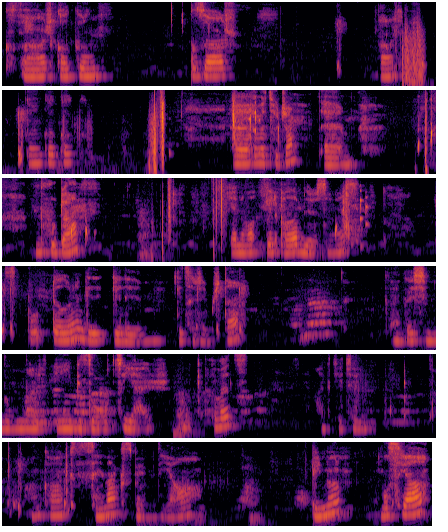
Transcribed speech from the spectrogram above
Kızlar kalkın. Kızlar. Ay. Kalk kalk. Ee, evet hocam. Ee, burada yani bak gelip alabilirsiniz. Buralarını ge gelelim getireceğim işte. Kanka şimdi bunlar iyi bir zortu yer. Evet. Hadi geçelim. Kanka hangisi senin hangisi benimdi ya? Bilmiyorum. Nasıl ya?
